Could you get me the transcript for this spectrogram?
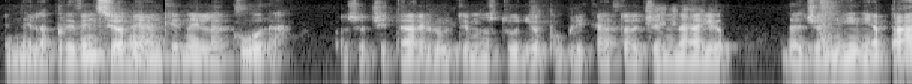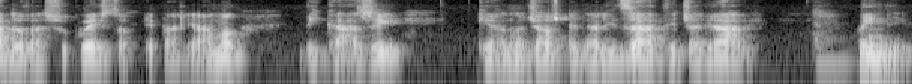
nella prevenzione e anche nella cura. Posso citare l'ultimo studio pubblicato a gennaio da Giannini a Padova su questo e parliamo di casi che erano già ospedalizzati, già gravi. Quindi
